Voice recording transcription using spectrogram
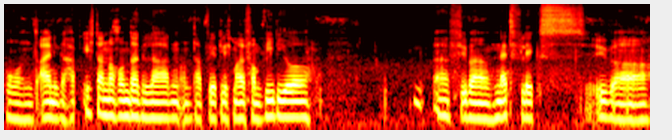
Und einige habe ich dann noch runtergeladen und habe wirklich mal vom Video äh, über Netflix, über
